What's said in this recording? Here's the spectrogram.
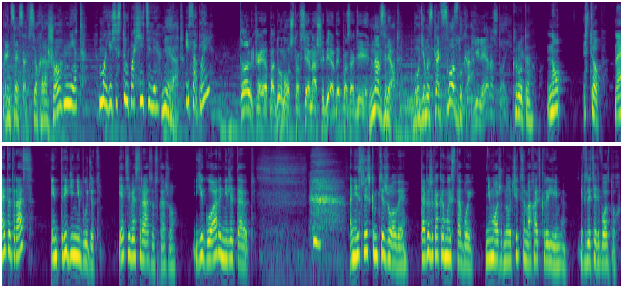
Принцесса, все хорошо? Нет, мою сестру похитили. Нет. Изабель? Только я подумал, что все наши беды позади. На взлет. Будем искать с воздуха. Елена, стой. Круто. Ну, Степ, на этот раз интриги не будет. Я тебе сразу скажу. Ягуары не летают. Они слишком тяжелые. Так же, как и мы с тобой. Не можем научиться махать крыльями и взлететь в воздух.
